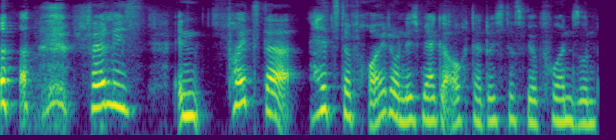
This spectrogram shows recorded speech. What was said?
völlig in vollster, hellster Freude und ich merke auch dadurch, dass wir vorhin so ein,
